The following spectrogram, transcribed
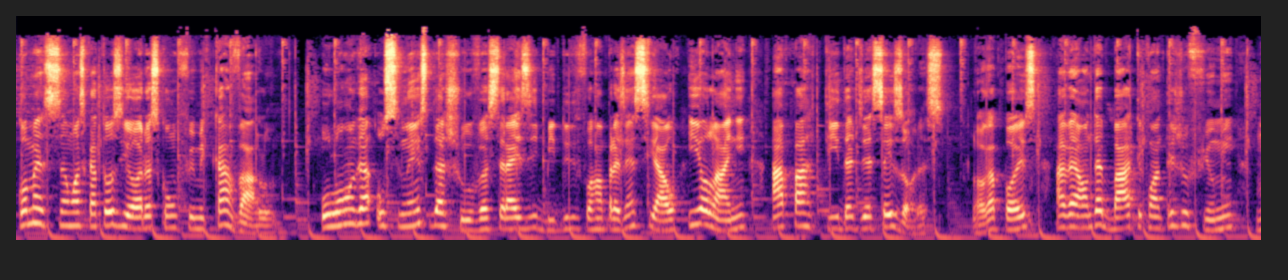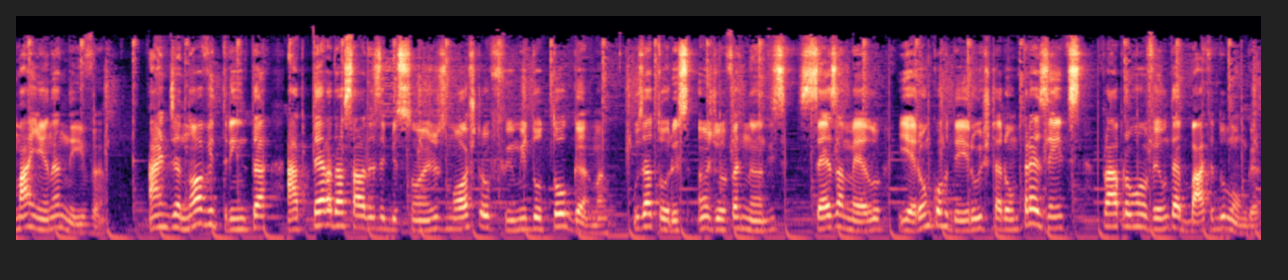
Começamos às 14 horas com o filme Cavalo. O longa O Silêncio da Chuva será exibido de forma presencial e online a partir das 16 horas. Logo após, haverá um debate com a atriz do filme Maiana Neiva. Às 19h30, a tela da sala de exibições mostra o filme Doutor Gama. Os atores Ângelo Fernandes, César Melo e Heron Cordeiro estarão presentes para promover um debate do longa.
